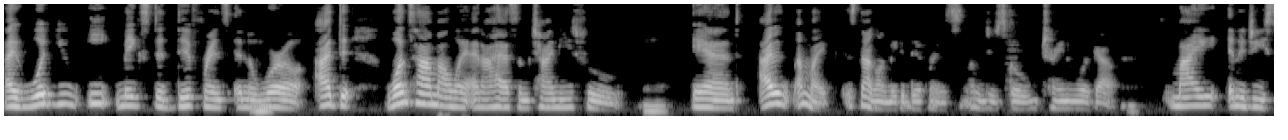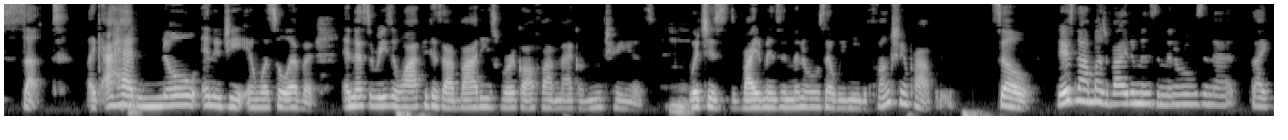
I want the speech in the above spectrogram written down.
Like what you eat makes the difference in the Mhm. world. I did one time I went and I had some Chinese food, Mhm. and I didn't. I'm like, it's not gonna make a difference. Let me just go train and work out. My energy sucked. Like I had no energy in whatsoever, and that's the reason why. Because our bodies work off our macronutrients Mhm. which is the vitamins and minerals that we need to function properly. So there's not much vitamins and minerals in that like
